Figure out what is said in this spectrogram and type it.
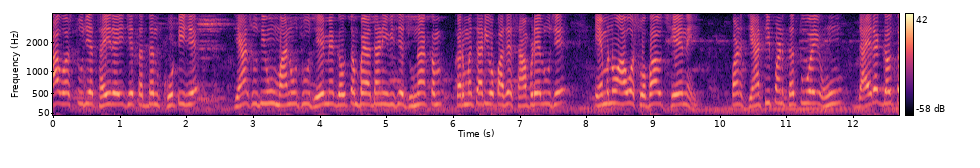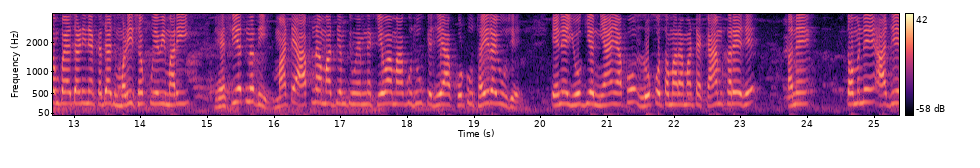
આ વસ્તુ જે થઈ રહી છે તદ્દન ખોટી છે. જ્યાં સુધી હું માનું છું, જે મેં ગૌતમભાઈ અદાણી વિશે જૂના કર્મચારીઓ પાસે સાંભળેલું છે, એમનો આવો સ્વભાવ છે નહીં. પણ જ્યાંથી પણ થતું હોય, હું ડાયરેક્ટ ગૌતમભાઈ અદાણીને કદાચ મળી શકું એવી મારી હેસિયત નથી. માટે આપના માધ્યમથી હું એમને કહેવા માગું છું કે જે આ ખોટું થઈ રહ્યું છે, એને યોગ્ય ન્યાય આપો. લોકો તમારા માટે કામ કરે છે અને તમને આજે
